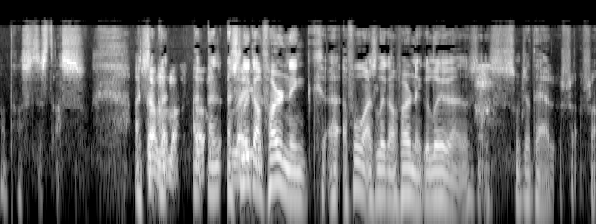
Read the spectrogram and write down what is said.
Fantastisk, ass. En slik anførning, jeg får en slik anførning i løyve, som jeg tar fra,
